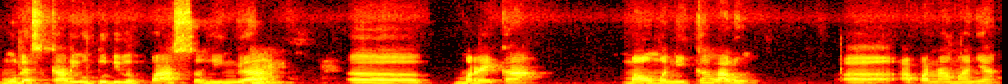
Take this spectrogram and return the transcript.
mudah sekali untuk dilepas sehingga eh, mereka mau menikah lalu eh, apa namanya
